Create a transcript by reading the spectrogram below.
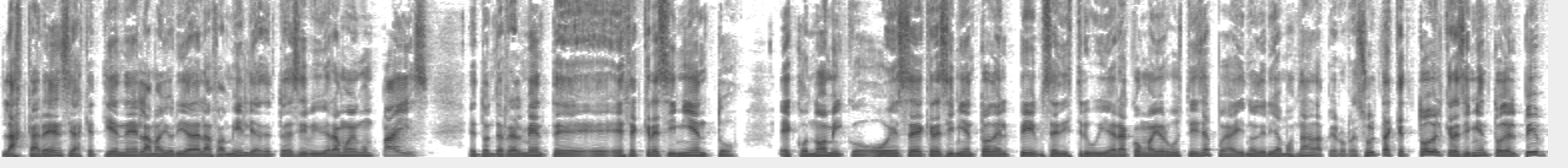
las carencias que tiene la mayoría de las familias. Entonces, si viviéramos en un país en donde realmente eh, ese crecimiento económico o ese crecimiento del PIB se distribuyera con mayor justicia, pues ahí no diríamos nada. Pero resulta que todo el crecimiento del PIB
